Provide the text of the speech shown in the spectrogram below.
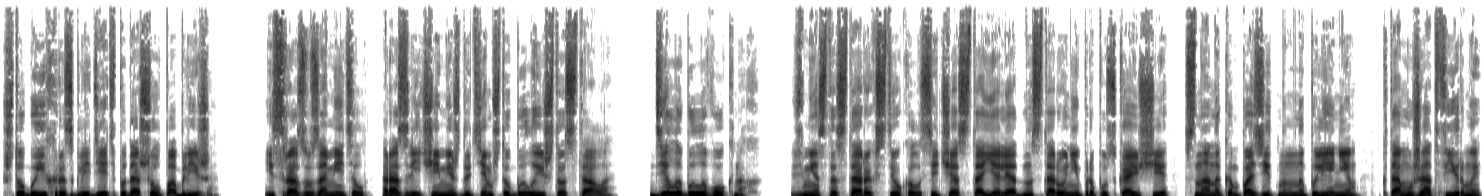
Чтобы их разглядеть, подошел поближе. И сразу заметил различие между тем, что было и что стало. Дело было в окнах. Вместо старых стекол сейчас стояли односторонние пропускающие с нанокомпозитным напылением, к тому же от фирмы,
